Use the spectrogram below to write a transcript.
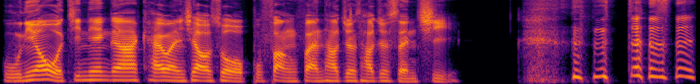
虎妞，我今天跟他开玩笑说我不放饭，他就他就生气。这是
